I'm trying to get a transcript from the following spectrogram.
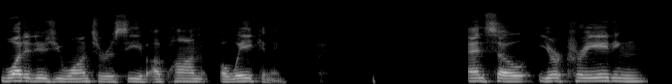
what it is you want to receive upon awakening. And so you're creating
